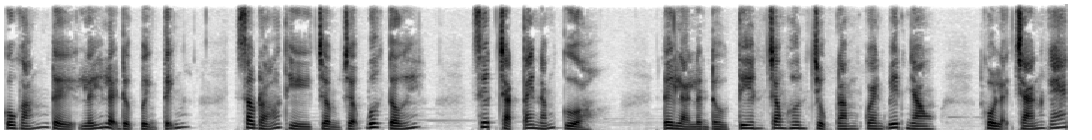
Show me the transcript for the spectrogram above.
cố gắng để lấy lại được bình tĩnh. Sau đó thì chậm chậm bước tới, siết chặt tay nắm cửa. Đây là lần đầu tiên trong hơn chục năm quen biết nhau, cô lại chán ghét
